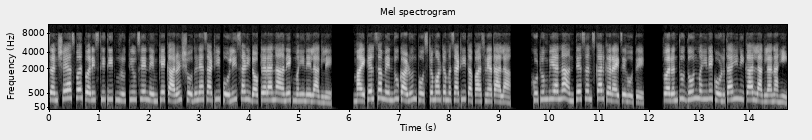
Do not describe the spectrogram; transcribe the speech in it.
संशयास्पद परिस्थितीत मृत्यूचे नेमके कारण शोधण्यासाठी पोलीस आणि डॉक्टरांना अनेक महिने लागले. मायकेलचा मेंदू काढून पोस्टमॉर्टमसाठी तपासण्यात आला. कुटुंबियांना अंत्यसंस्कार करायचे होते. परंतु दोन महिने कोणताही निकाल लागला नाही.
